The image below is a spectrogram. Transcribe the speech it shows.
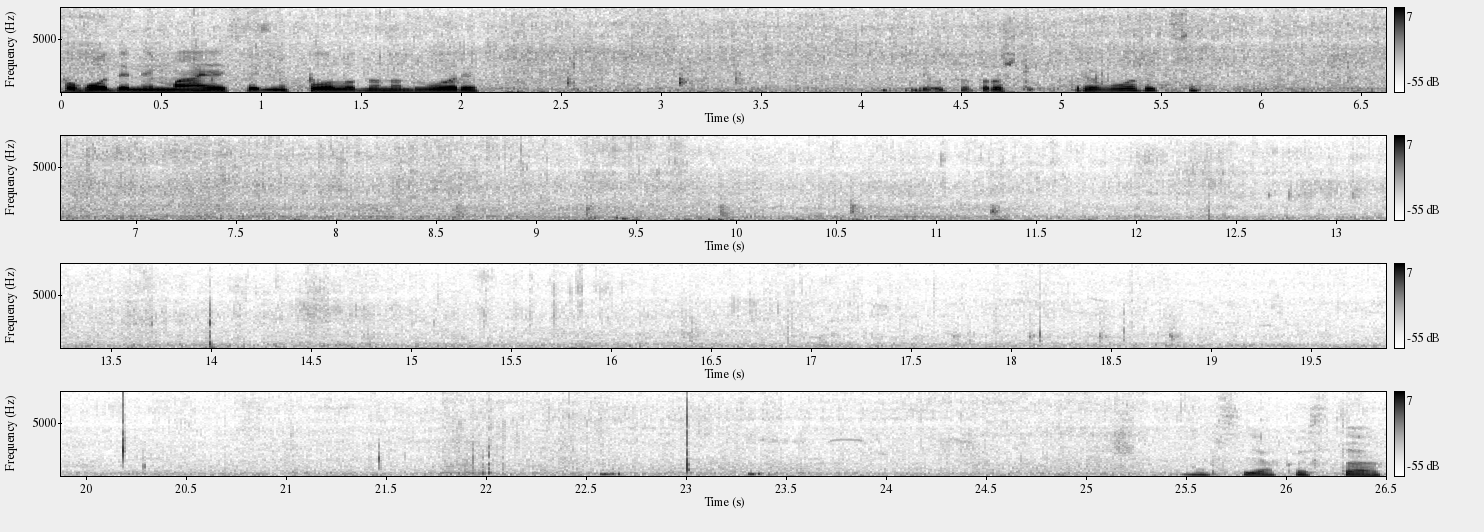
Погоди немає, сьогодні холодно на дворі. Білка трошки тривожиться. Ось якось так.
